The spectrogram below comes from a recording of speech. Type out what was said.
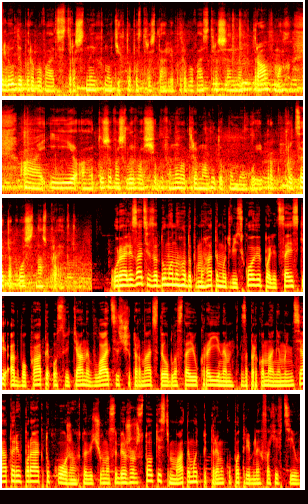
люди перебувають в страшних, ну ті, хто постраждалі, перебувають в страшенних травмах. А, і е, дуже важливо, щоб вони отримали допомогу. І про, про це також наш проект. У реалізації задуманого допомагатимуть військові, поліцейські, адвокати, освітяни, владці з 14 областей України. За переконанням ініціаторів проекту, кожен, хто відчув на собі жорстокість, матимуть підтримку потрібних фахівців.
